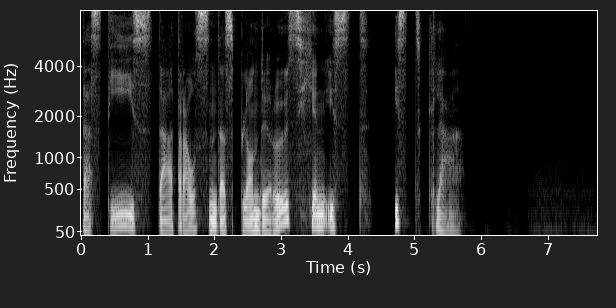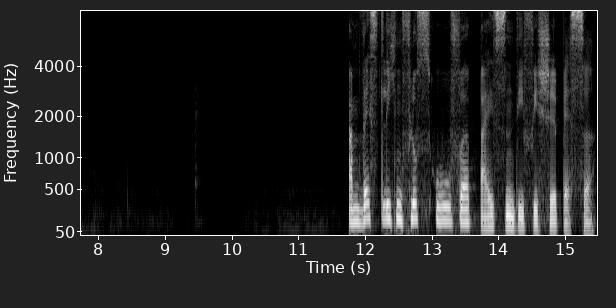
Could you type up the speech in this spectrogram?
Dass dies da draußen das blonde Röschen ist, ist klar. Am westlichen Flussufer beißen die Fische besser.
